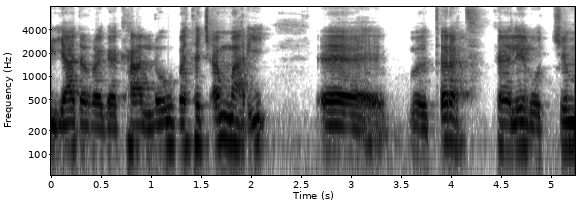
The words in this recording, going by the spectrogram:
እያደረገ ካለው በተጨማሪ ጥረት ከሌሎችም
